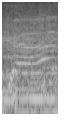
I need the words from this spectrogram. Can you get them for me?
Wanna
